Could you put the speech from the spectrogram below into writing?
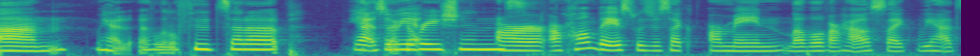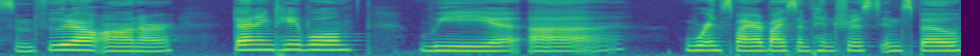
Um, we had a little food set up. Yeah, so we- decorations. our our home base was just like our main level of our house. Like we had some food out on our dining table. We uh, were inspired by some Pinterest inspo,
